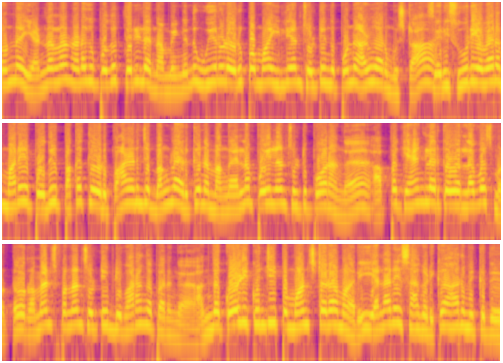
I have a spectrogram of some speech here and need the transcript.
சொன்னேன். என்னெல்லாம் நடக்க போதோ தெரியல. நம்ம இங்க இருந்து உயிரோட இருப்போமா இல்லையான்னு சொல்லிட்டு இந்த பொண்ணு அழுக ஆரம்பிச்சிட்டா. சரி சூரிய வேற மறைய போது பக்கத்துல ஒரு பாழடைஞ்ச பங்களா இருக்கு. நம்ம அங்க எல்லாம் போயிடலாம்னு சொல்லிட்டு போறாங்க. அப்ப கேங்ல இருக்க ஒரு லவர்ஸ் மட்டும் ரொமான்ஸ் பண்ணான்னு சொல்லிட்டு இப்படி வராங்க பாருங்க. அந்த கோழி குஞ்சு இப்ப மான்ஸ்டரா மாறி எல்லாரையும் சாகடிக்க ஆரம்பிக்குது.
